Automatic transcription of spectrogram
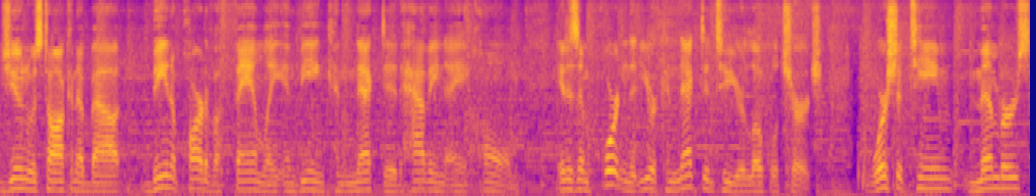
Jun was talking about being a part of a family and being connected, having a home. It is important that you're connected to your local church. Worship team members,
